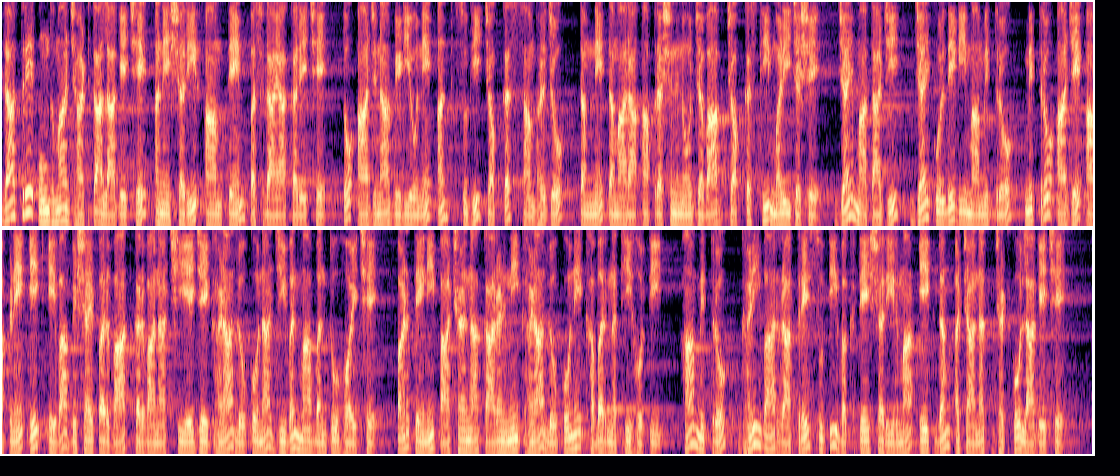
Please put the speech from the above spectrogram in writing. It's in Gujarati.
રાત્રે ઊંઘમાં ઝાટકા લાગે છે અને શરીર આમ તેમ પસડાયા કરે છે, તો આજના વિડીયોને અંત સુધી ચોક્કસ સાંભળજો, તમને તમારા આ પ્રશ્નનો જવાબ ચોક્કસથી મળી જશે. જય માતાજી, જય કુળદેવી માં મિત્રો. મિત્રો, આજે આપણે એક એવા વિષય પર વાત કરવાના છીએ જે ઘણા લોકોના જીવનમાં બનતું હોય છે, પણ તેની પાછળના કારણની ઘણા લોકોને ખબર નથી હોતી. હા મિત્રો, ઘણીવાર રાત્રે સૂતી વખતે શરીરમાં એકદમ અચાનક ઝટકો લાગે છે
